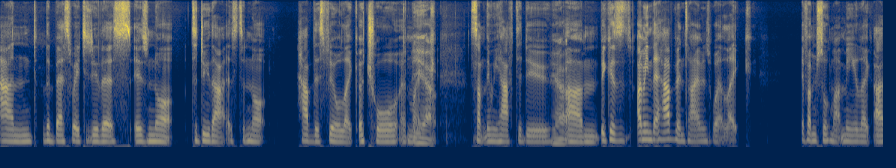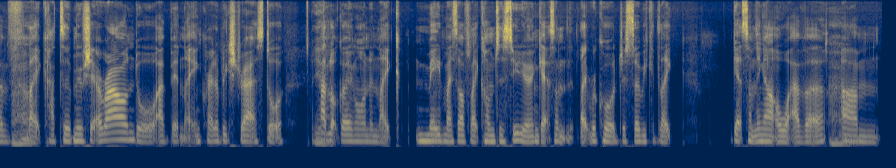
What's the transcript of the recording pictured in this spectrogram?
And the best way to do this is not to do that, is to not have this feel like a chore and like Yeah. something we have to do. Yeah. Um, because I mean, there have been times where like, if I'm just talking about me, like I've Uh-huh. like had to move shit around, or I've been like incredibly stressed, or Yeah. had a lot going on, and like made myself like come to the studio and get something like record just so we could like get something out or whatever. Uh-huh. Um,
